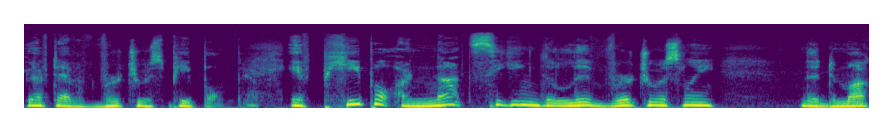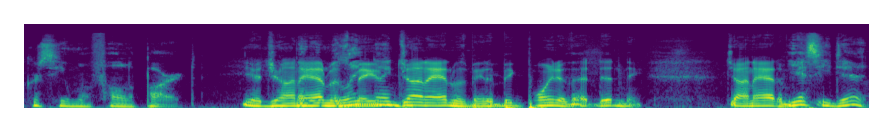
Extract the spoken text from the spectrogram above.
you have to have virtuous people. Yeah. If people are not seeking to live virtuously, the democracy will fall apart. Yeah, John but Adams made 19- John Adams made a big point of that, didn't he? John Adams. Yes, he did.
